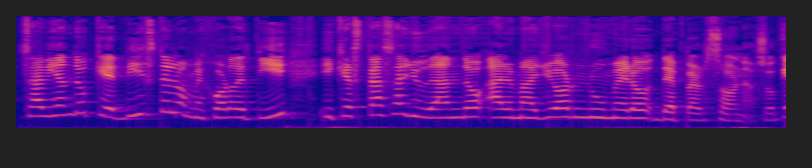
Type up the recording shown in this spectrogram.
sabiendo que diste lo mejor de ti y que estás ayudando al mayor número de personas, ¿ok?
